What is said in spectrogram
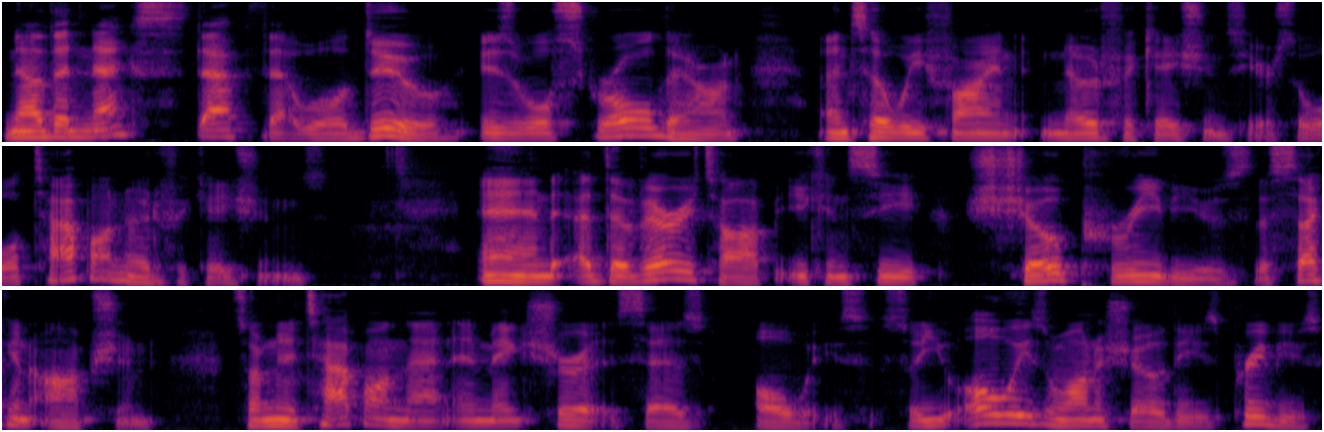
Now the next step that we'll do is we'll scroll down until we find notifications here. So we'll tap on notifications. And at the very top, you can see show previews, the second option. So I'm going to tap on that and make sure it says always. So you always want to show these previews,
